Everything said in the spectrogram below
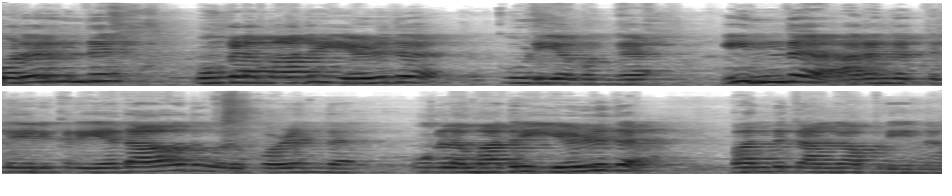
தொடர்ந்து உங்களை மாதிரி எழுதக்கூடியவங்க இந்த அரங்கத்தில் இருக்கிற ஏதாவது ஒரு குழந்தை உங்களை மாதிரி எழுத வந்துட்டாங்க அப்படின்னா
